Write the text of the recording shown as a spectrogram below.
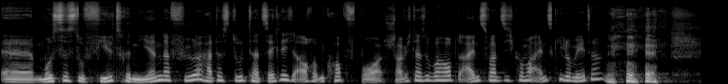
äh, musstest du viel trainieren dafür? Hattest du tatsächlich auch im Kopf, boah, schaffe ich das überhaupt? 21,1 Kilometer?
